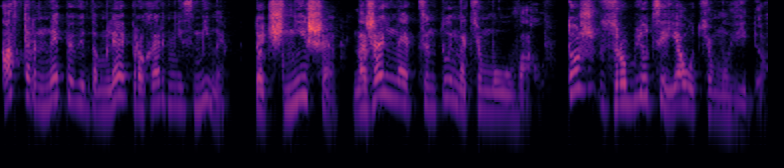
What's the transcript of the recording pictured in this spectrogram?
автор не повідомляє про гарні зміни. Точніше, на жаль, не акцентує на цьому увагу. Тож зроблю це я у цьому відео.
